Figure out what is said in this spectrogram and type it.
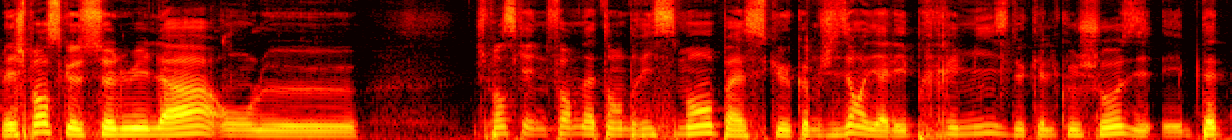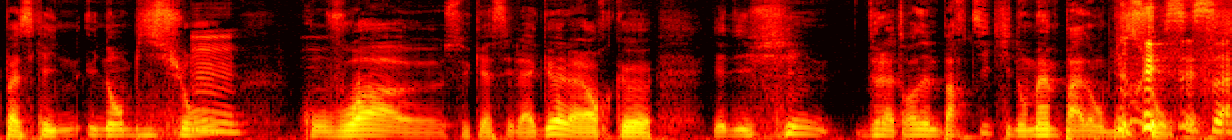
Mais je pense que celui-là, on le. Je pense qu'il y a une forme d'attendrissement parce que, comme je disais, il y a les prémices de quelque chose et, et peut-être parce qu'il y a une, une ambition Mm. qu'on voit euh, se casser la gueule, alors que il y a des films de la troisième partie qui n'ont même pas d'ambition. Oui, c'est ça.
